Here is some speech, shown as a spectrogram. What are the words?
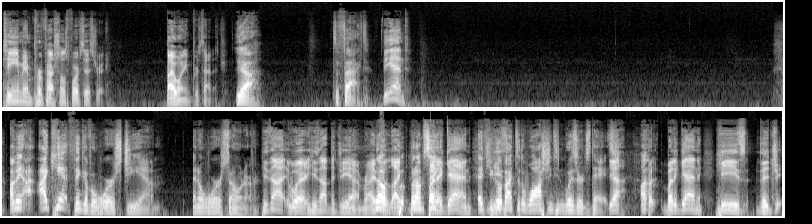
team in professional sports history by winning percentage. Yeah. It's a fact. The end. I mean, I, I can't think of a worse GM and a worse owner. He's not well, he's not the GM, right? No, but like but, I'm saying again, if you go back to the Washington Wizards days, Yeah, I- but but again, he's the G-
